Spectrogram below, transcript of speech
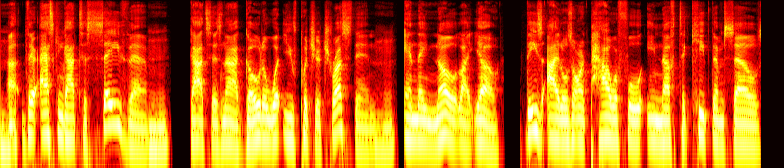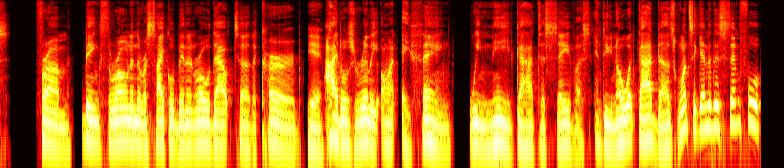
Mhm. Uh, they're asking God to save them. Mhm. God says, nah, go to what you've put your trust in Mhm. and they know like yo these idols aren't powerful enough to keep themselves from being thrown in the recycle bin and rolled out to the curb yeah, idols really aren't a thing we need god to save us and do you know what god does once again to this sinful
